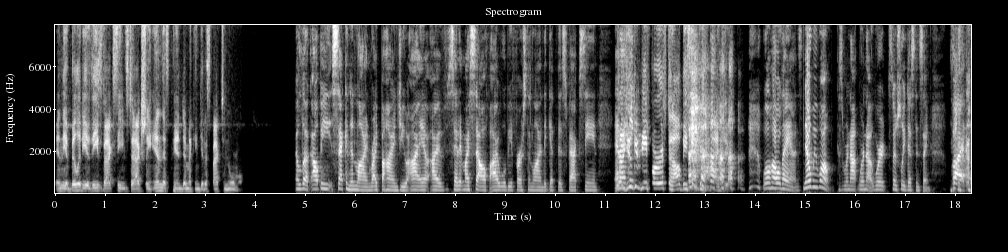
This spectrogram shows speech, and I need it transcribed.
and the ability of these vaccines to actually end this pandemic and get us back to normal. And Look, I'll be second in line right behind you. I I've said it myself. I will be first in line to get this vaccine. And well, I you think, can be first, and I'll be second behind you. we'll hold hands. No, we won't, because we're not. We're not. We're socially distancing. But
